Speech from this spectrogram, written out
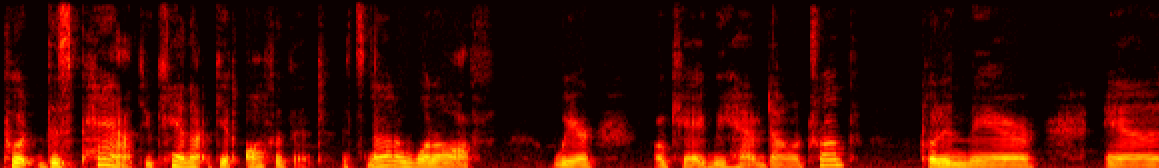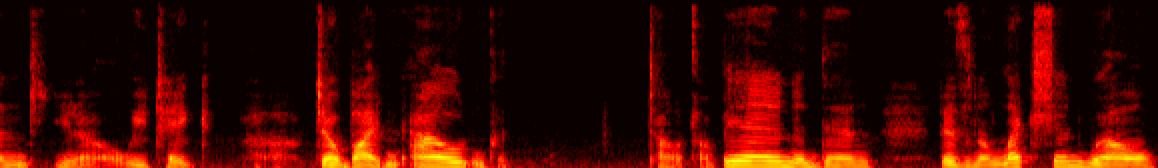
put this path, you cannot get off of it. It's not a one off where, okay, we have Donald Trump put in there, and, you know, we take uh, Joe Biden out and put Donald Trump in, and then there's an election. Well,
